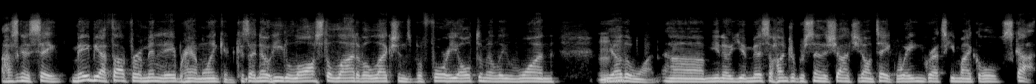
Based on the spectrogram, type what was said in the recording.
I was going to say maybe I thought for a minute Abraham Lincoln because I know he lost a lot of elections before he ultimately won the Mhm. other one. Um, you know, you miss 100 percent of the shots you don't take. Wayne Gretzky, Michael Scott.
